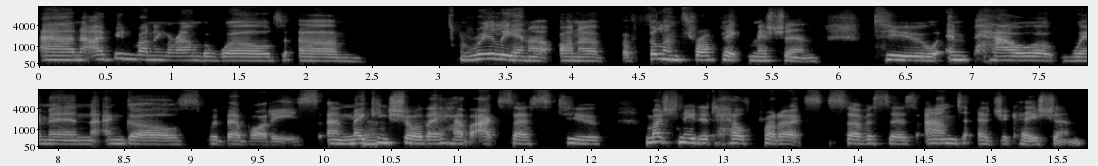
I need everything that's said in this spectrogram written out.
and I've been running around the world. Um, really in a, on a, a, philanthropic mission to empower women and girls with their bodies and making yeah. sure they have access to much needed health products services and education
